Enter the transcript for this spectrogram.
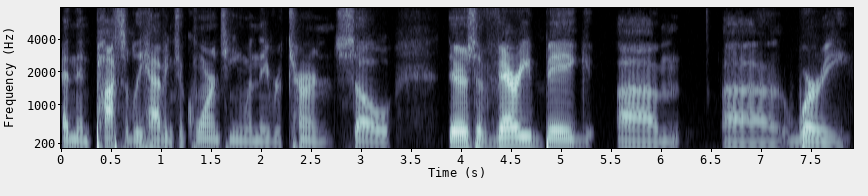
and then possibly having to quarantine when they return. So there's a very big um, uh, worry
